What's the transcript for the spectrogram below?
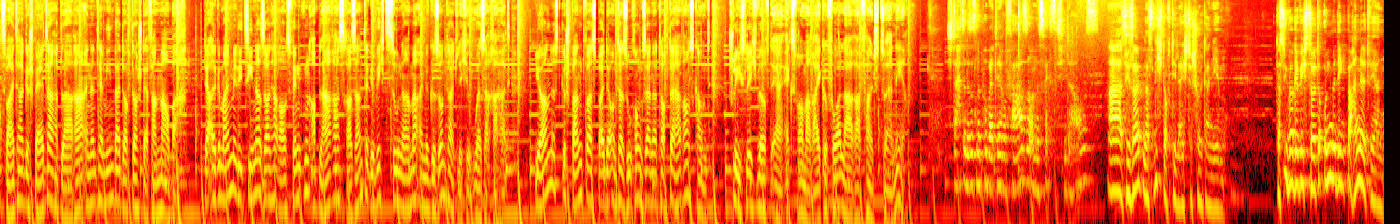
Zwei Tage später hat Lara einen Termin bei Dr. Stefan Maubach. Der Allgemeinmediziner soll herausfinden, ob Laras rasante Gewichtszunahme eine gesundheitliche Ursache hat. Jörn ist gespannt, was bei der Untersuchung seiner Tochter herauskommt. Schließlich wirft er Ex-Frau Mareike vor, Lara falsch zu ernähren. Ich dachte, das ist eine pubertäre Phase und es wächst sich wieder aus. Ah, Sie sollten das nicht auf die leichte Schulter nehmen. Das Übergewicht sollte unbedingt behandelt werden.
